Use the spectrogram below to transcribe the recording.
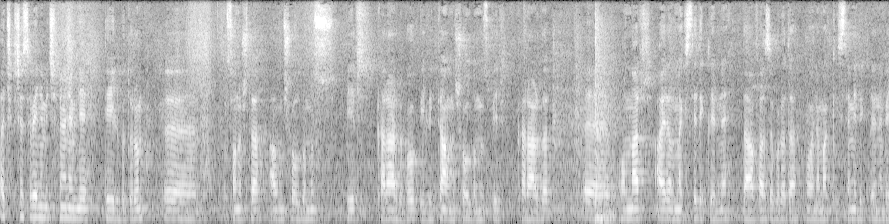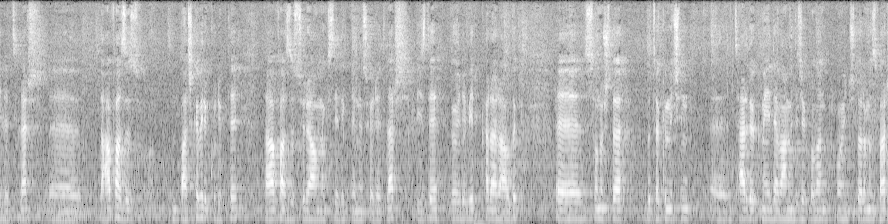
Açıkçası benim için önemli değil bu durum. Ee, sonuçta almış olduğumuz bir karardı bu. Birlikte almış olduğumuz bir karardı. Ee, onlar ayrılmak istediklerini, daha fazla burada oynamak istemediklerini belirttiler. Ee, daha fazla başka bir kulüpte daha fazla süre almak istediklerini söylediler. Biz de böyle bir karar aldık. Ee, sonuçta bu takım için e, ter dökmeye devam edecek olan oyuncularımız var.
